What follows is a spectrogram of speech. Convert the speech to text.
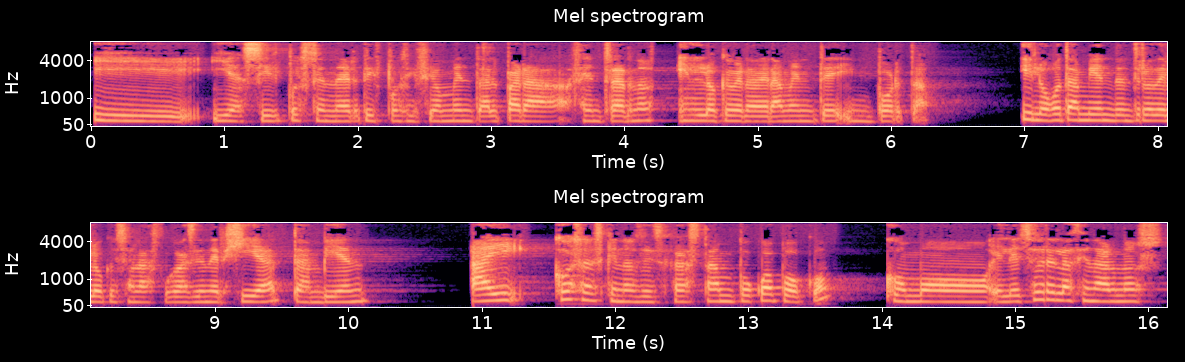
y, así pues tener disposición mental para centrarnos en lo que verdaderamente importa. Y luego también dentro de lo que son las fugas de energía, también hay cosas que nos desgastan poco a poco, como el hecho de relacionarnos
